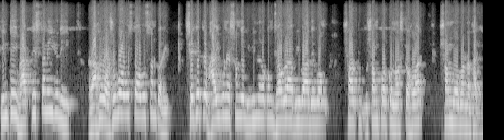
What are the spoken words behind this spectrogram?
কিন্তু এই ভাতৃস্থানেই যদি রাহু অশুভ অবস্থায় অবস্থান করে, সেক্ষেত্রে ভাই বোনের সঙ্গে বিভিন্ন রকম ঝগড়া, বিবাদ এবং সম্পর্ক নষ্ট হওয়ার সম্ভাবনা থাকে।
